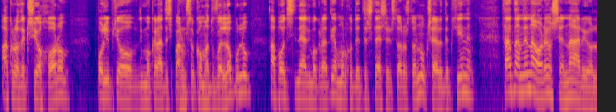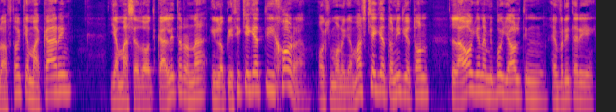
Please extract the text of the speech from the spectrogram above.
ακροδεξιό χώρο. Πολύ πιο δημοκράτες υπάρχουν στο κόμμα του Βελόπουλου από ότι στη Νέα Δημοκρατία. Μου έρχονται τρει-τέσσερι τώρα στο νου, ξέρετε ποιοι είναι. Θα ήταν ένα ωραίο σενάριο όλο αυτό και μακάρι για μας εδώ ότι καλύτερο να υλοποιηθεί και για τη χώρα. Όχι μόνο για μας και για τον ίδιο τον λαό, για να μην πω για όλη την ευρύτερη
